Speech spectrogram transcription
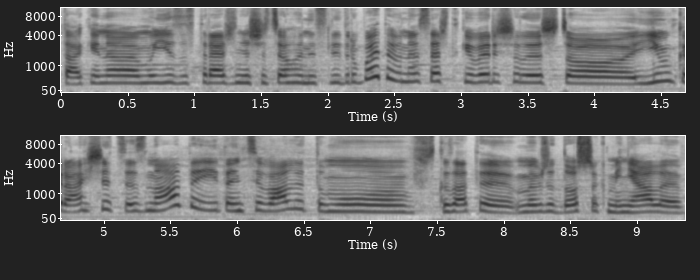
Так, і на мої застереження, що цього не слід робити, вони все ж таки вирішили, що їм краще це знати і танцювали. Тому сказати, ми вже дошок міняли.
